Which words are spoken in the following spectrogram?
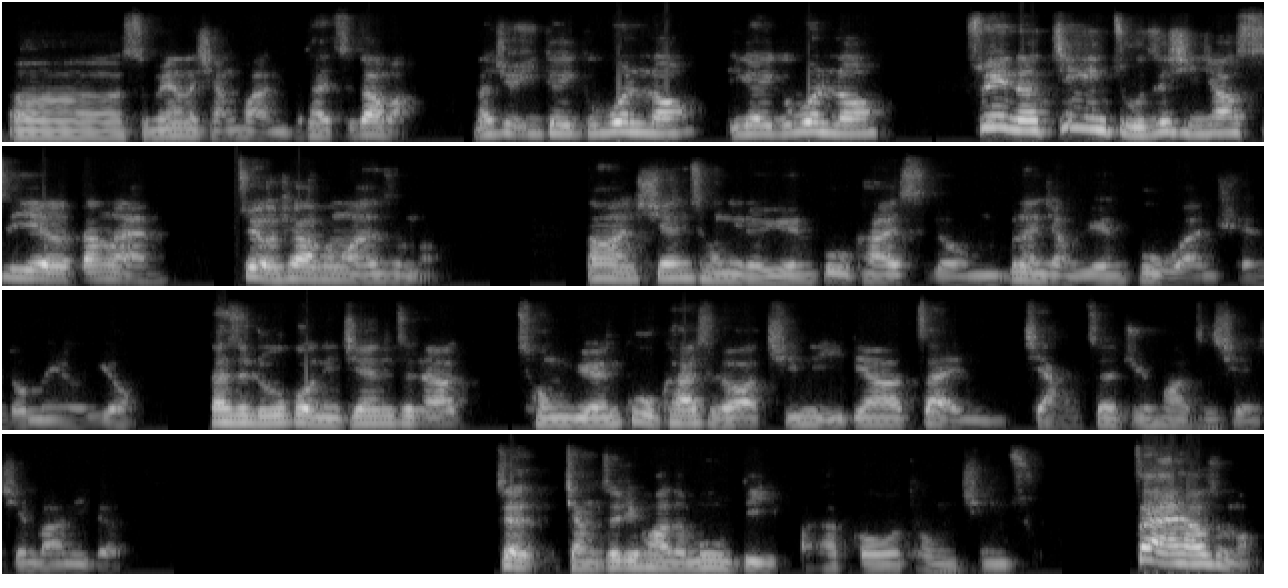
呃什么样的想法，你不太知道嘛？那就一个一个问喽，一个一个问喽。所以呢，经营组织行销事业，当然最有效的方法是什么？当然先从你的缘故开始了。我们不能讲缘故完全都没有用，但是如果你今天真的要从缘故开始的话，请你一定要在你讲这句话之前，先把你的。这讲这句话的目的，把它沟通清楚。再来还有什么？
